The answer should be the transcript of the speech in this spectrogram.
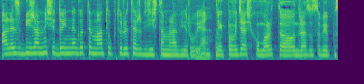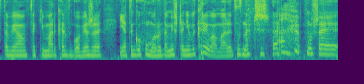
ale zbliżamy się do innego tematu, który też gdzieś tam lawiruje. Jak powiedziałaś humor, to od razu sobie postawiłam taki marker w głowie, że ja tego humoru tam jeszcze nie wykryłam, ale to znaczy, że muszę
